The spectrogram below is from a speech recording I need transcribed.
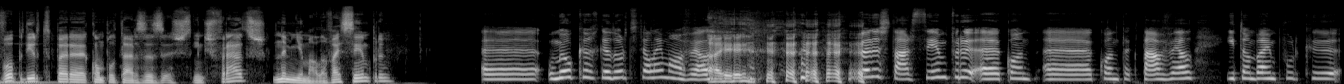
Vou pedir-te para completares as, as, seguintes frases. Na minha mala vai sempre. Uh, o meu carregador de telemóvel. Ah, é? para estar sempre uh, con uh, contactável e também porque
